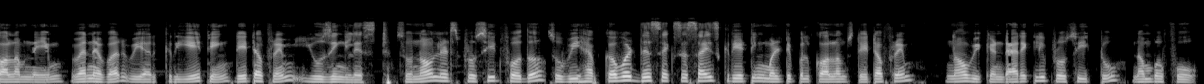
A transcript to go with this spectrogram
column name whenever we are creating data frame using list. So now let's proceed further. So we have covered this exercise creating multiple columns data frame now we can directly proceed to number 4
